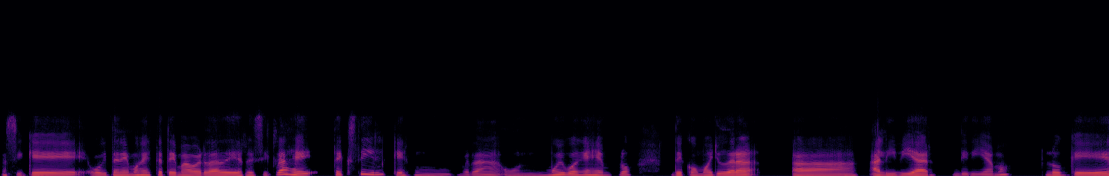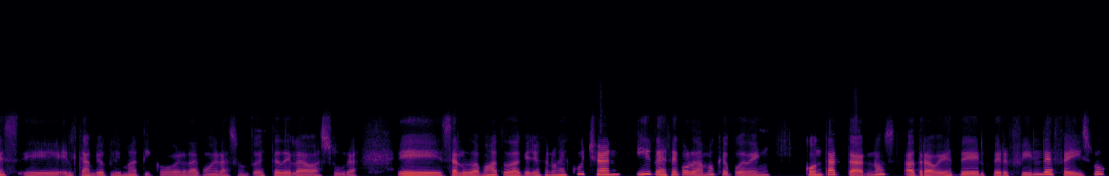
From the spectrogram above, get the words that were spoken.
Así que hoy tenemos este tema, ¿verdad?, de reciclaje textil, que es un, ¿verdad?, un muy buen ejemplo de cómo ayudar a aliviar, diríamos, lo que es eh, el cambio climático, ¿verdad? Con el asunto este de la basura. Eh, saludamos a todos aquellos que nos escuchan y les recordamos que pueden contactarnos a través del perfil de Facebook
